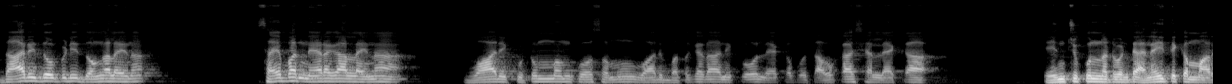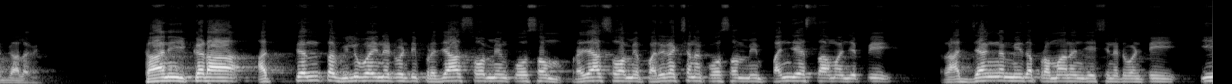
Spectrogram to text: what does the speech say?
దారి దోపిడీ దొంగలైనా సైబర్ నేరగాళ్ళైనా వారి కుటుంబం కోసము వారి బతకడానికో లేకపోతే అవకాశాలు లేక ఎంచుకున్నటువంటి అనైతిక మార్గాలవి. కానీ ఇక్కడ అత్యంత విలువైనటువంటి ప్రజాస్వామ్యం కోసం ప్రజాస్వామ్య పరిరక్షణ కోసం మేము పనిచేస్తామని చెప్పి రాజ్యాంగం మీద ప్రమాణం చేసినటువంటి ఈ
